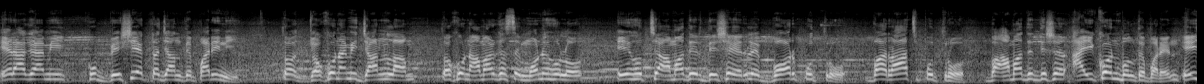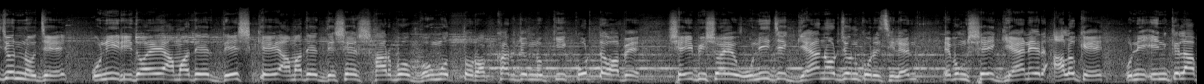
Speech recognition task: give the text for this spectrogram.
এর আগে আমি খুব বেশি একটা জানতে পারিনি। তো যখন আমি জানলাম, তখন আমার কাছে মনে হলো এ হচ্ছে আমাদের দেশের বরপুত্র বা রাজপুত্র বা আমাদের দেশের আইকন বলতে পারেন। এই জন্য যে উনি হৃদয়ে আমাদের দেশকে, আমাদের দেশের সার্বভৌমত্ব রক্ষার জন্য কি করতে হবে সেই বিষয়ে উনি যে জ্ঞান অর্জন করেছিলেন এবং সেই জ্ঞানের আলোকে উনি ইনকেলাব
